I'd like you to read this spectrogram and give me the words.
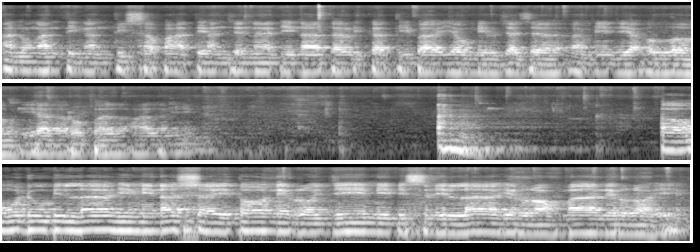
anu nganti-nganti sapaati anjeunna dina talika tiba yaumil jaza amin ya Allah ya rabbal alamin A'udzu billahi minasy syaithanir rajim. Bismillahirrahmanirrahim.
